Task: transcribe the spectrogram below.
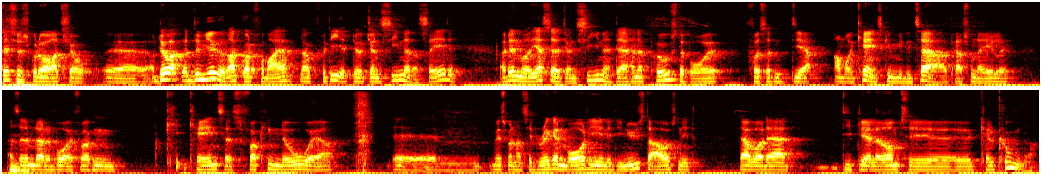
det synes jeg det var ret sjovt. Øh, og det, var, og det virkede ret godt for mig, nok fordi, at det var John Cena, der sagde det. Og den måde, jeg ser John Cena, der han er posterboy for sådan de amerikanske militære personale. Altså Mm. dem der, der bor i fucking Kansas, fucking nowhere. Øh, hvis man har set Rick and Morty, en af de nyeste afsnit, der hvor der er, de bliver lavet om til øh, kalkuner.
